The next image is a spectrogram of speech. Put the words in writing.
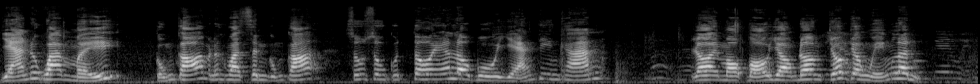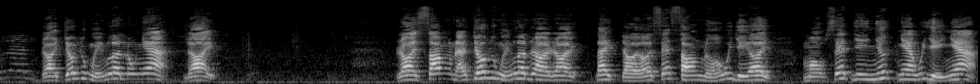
Dạ nước hoa mỹ cũng có mà nước hoa xinh cũng có. Su su của tôi hello bùi giảng thiên khánh. Rồi một bộ dòn đơn chốt cho nguyễn linh. Rồi chốt cho Nguyễn Linh luôn nha. Rồi rồi son đã chốt cho Nguyễn Linh rồi Rồi. Đây, trời ơi, set son nữa, quý vị ơi. Một set duy nhất nha, quý vị nha.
